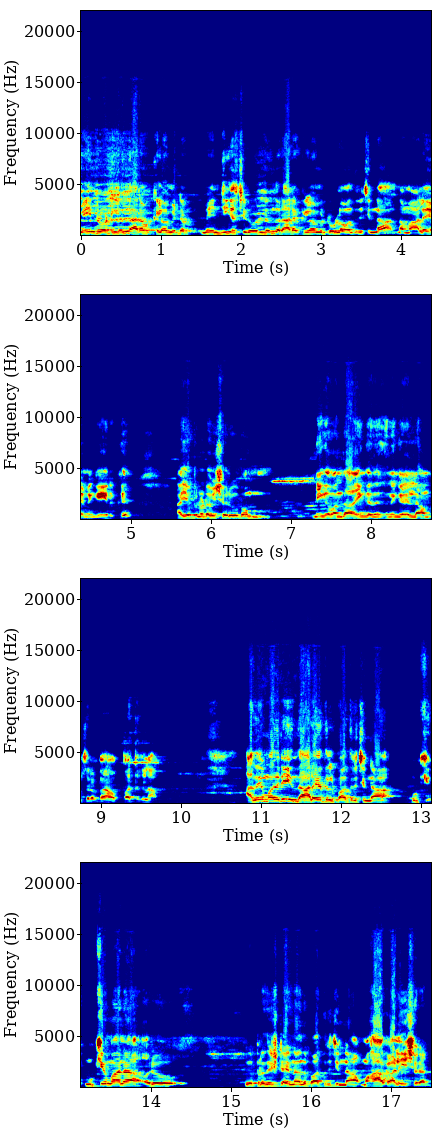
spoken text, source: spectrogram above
மெயின் ரோட்லேருந்து அரை கிலோமீட்டர் மெயின் ஜிஎஸ்டி ரோட்லேருந்து ஒரு அரை கிலோமீட்டர் உள்ள வந்துருச்சுன்னா நம்ம ஆலயம் இங்கே இருக்கு. ஐயப்பனோட விஸ்வரூபம் நீங்கள் வந்தால் இங்கே நீங்கள் எல்லாம் சிறப்பாக பார்த்துக்கலாம். அதே மாதிரி இந்த ஆலயத்தில் பார்த்துருச்சுன்னா முக்கிய முக்கியமான ஒரு பிரதிஷ்டை என்னன்னு பார்த்துருச்சுன்னா மகாகாளீஸ்வரன்.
